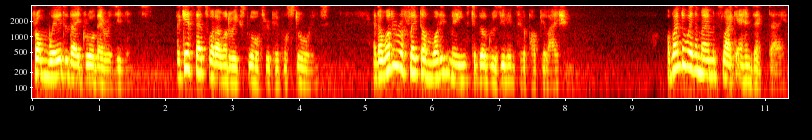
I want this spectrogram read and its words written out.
From where do they draw their resilience? I guess that's what I want to explore through people's stories. And I want to reflect on what it means to build resilience in a population. I wonder whether moments like Anzac Day,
